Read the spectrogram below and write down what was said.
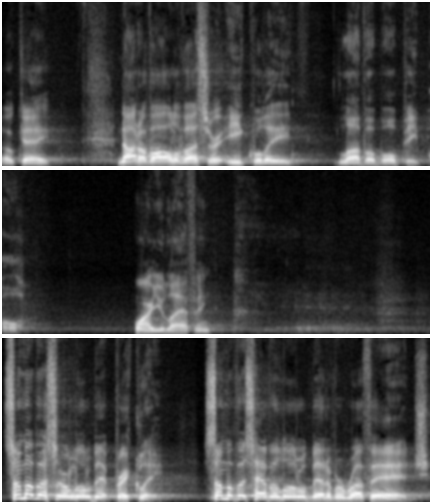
okay? Not of all of us are equally lovable people. Why are you laughing? Some of us are a little bit prickly. Some of us have a little bit of a rough edge.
